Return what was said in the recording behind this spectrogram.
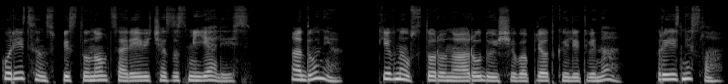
Курицын с пестуном царевича засмеялись, а Дуня, кивнув в сторону орудующего плеткой Литвина, произнесла.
